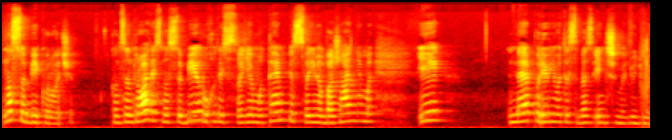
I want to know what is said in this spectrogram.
на собі, коротше. Концентруватись на собі, рухатись в своєму темпі, своїми бажаннями і не порівнювати себе з іншими людьми.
